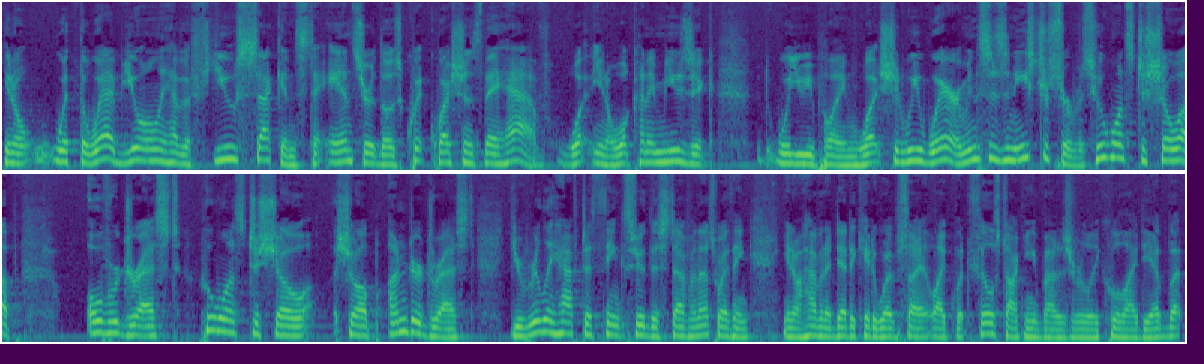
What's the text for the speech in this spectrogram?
you know, with the web, you only have a few seconds to answer those quick questions they have. What, you know, what kind of music will you be playing? What should we wear? I mean, this is an Easter service. Who wants to show up overdressed? Who wants to show show up underdressed? You really have to think through this stuff, and that's why I think you know having a dedicated website like what Phil's talking about is a really cool idea. But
